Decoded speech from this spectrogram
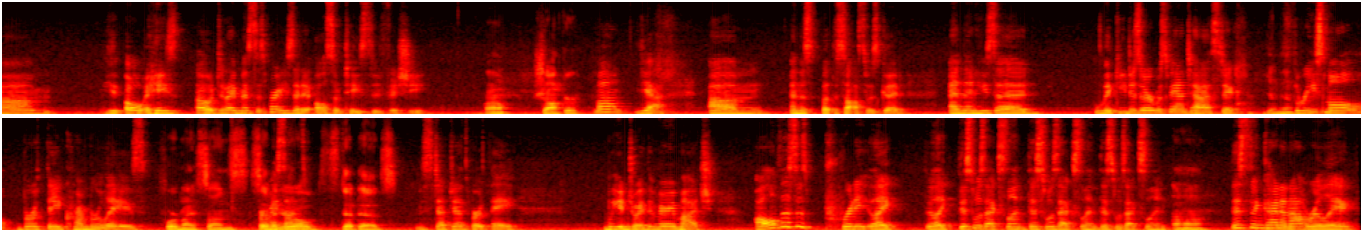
Um, he, oh, he's oh, did I miss this part? He said it also tasted fishy. Wow. Shocker. Well, yeah. Um, and this, but the sauce was good. And then he said, licky dessert was fantastic. Yum yum. Three small birthday creme brulees. For my son's For seven-year-old stepdad's. Stepdad's birthday. We enjoyed them very much. All of this is pretty like they're like this was excellent. This was excellent. This was excellent. Uh huh. This thing kind of not really.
